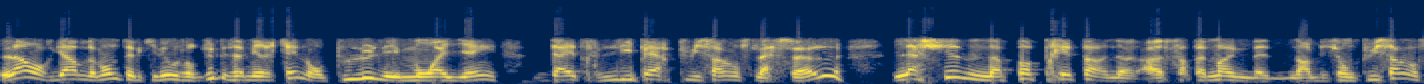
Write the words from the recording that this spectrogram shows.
Là, on regarde le monde tel qu'il est aujourd'hui. Les Américains n'ont plus les moyens d'être l'hyperpuissance la seule. La Chine n'a pas prétendu, a certainement une, ambition de puissance,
